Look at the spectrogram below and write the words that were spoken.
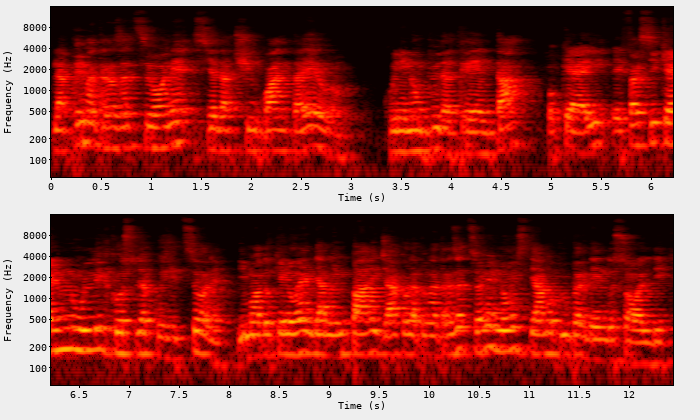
la prima transazione sia da 50 euro, quindi non più da 30, ok? E far sì che annulli il costo di acquisizione, di modo che noi andiamo in pari già con la prima transazione e non stiamo più perdendo soldi,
